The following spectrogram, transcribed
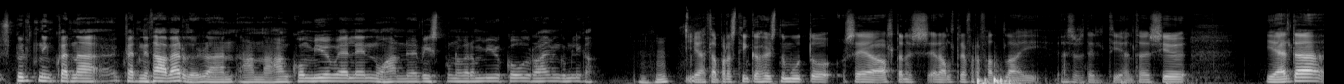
spurning hvernig, hvernig það verður en hann, hann kom mjög vel inn og hann er vist búin að vera mjög góður á æfingum líka. Ég ætla bara að stinga hausnum út og segja að Altanis er aldrei að fara að falla í þessari deild. Ég held að þeir séu ég held að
